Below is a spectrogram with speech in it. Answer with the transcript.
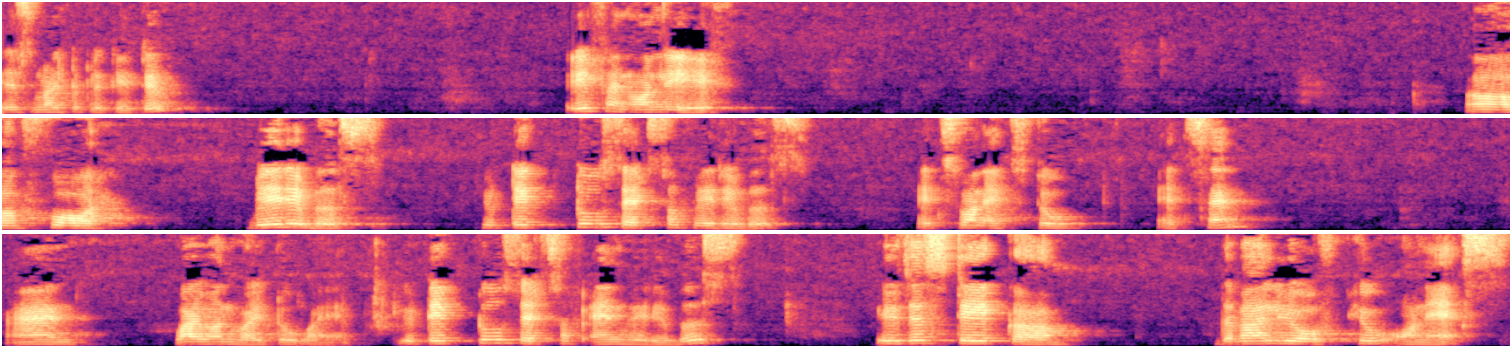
is multiplicative. If and only if uh, for variables you take two sets of variables x1 x2 xn and y1 y2 yn. You take two sets of n variables. You just take uh, the value of q on x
